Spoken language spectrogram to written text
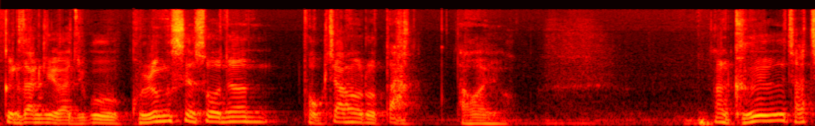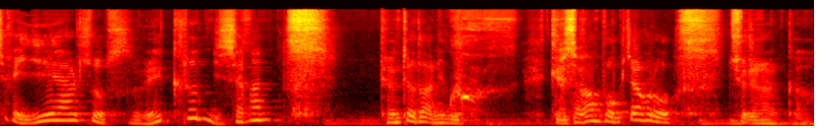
끌어당겨가지고, 굴렁쇠 소년 복장으로 딱 나와요. 난그 자체가 이해할 수 없어. 왜 그런 이상한 변태도 아니고 괴상한 복장으로 출연할까?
